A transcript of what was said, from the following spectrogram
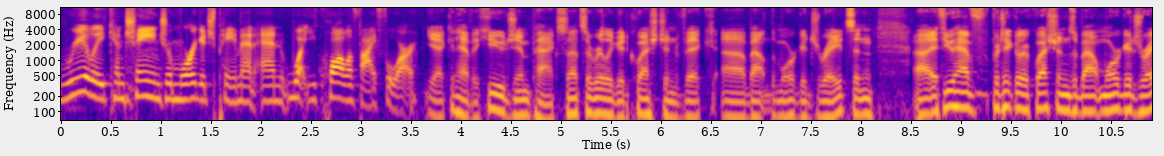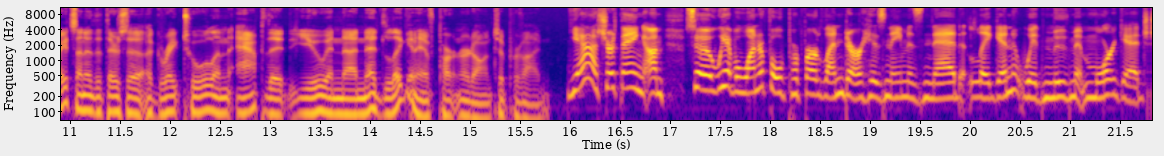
really can change your mortgage payment and what you qualify for. Yeah, it can have a huge impact. So that's a really good question, Vic, uh, about the mortgage rates. And uh, if you have particular questions about mortgage rates, I know that there's a, a great tool and app that you and uh, Ned Ligon have partnered on to provide. Yeah, sure thing. Um, so we have a wonderful preferred lender. His name is Ned Ligon with Movement Mortgage,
